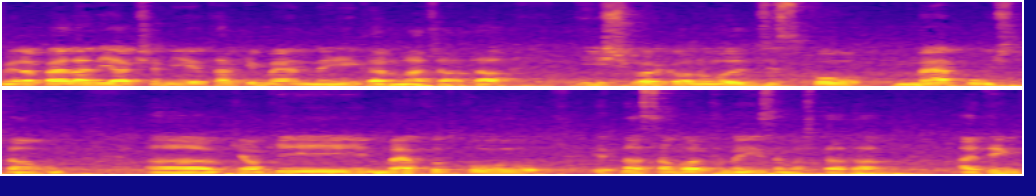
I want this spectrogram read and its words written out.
मेरा पहला रिएक्शन ये था कि मैं नहीं करना चाहता। ईश्वर का रोल जिसको मैं पूछता हूँ क्योंकि मैं खुद को इतना समर्थ नहीं समझता था। आई थिंक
